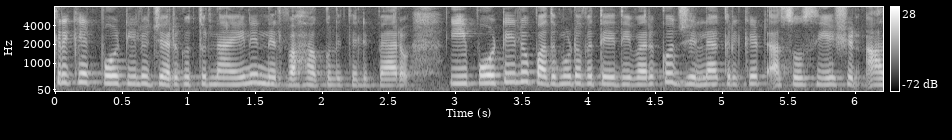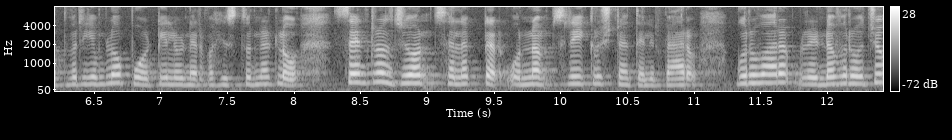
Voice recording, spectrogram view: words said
క్రికెట్ పోటీలు జరుగుతున్నాయని నిర్వాహకులు తెలిపారు. ఈ పోటీలు పదమూడవ తేదీ వరకు జిల్లా క్రికెట్ అసోసియేషన్ ఆధ్వర్యంలో పోటీలు నిర్వహిస్తున్నట్లు సెంట్రల్ జోన్ సెలెక్టర్ ఉన్నం శ్రీకృష్ణ తెలిపారు. గురువారం రెండవ రోజు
